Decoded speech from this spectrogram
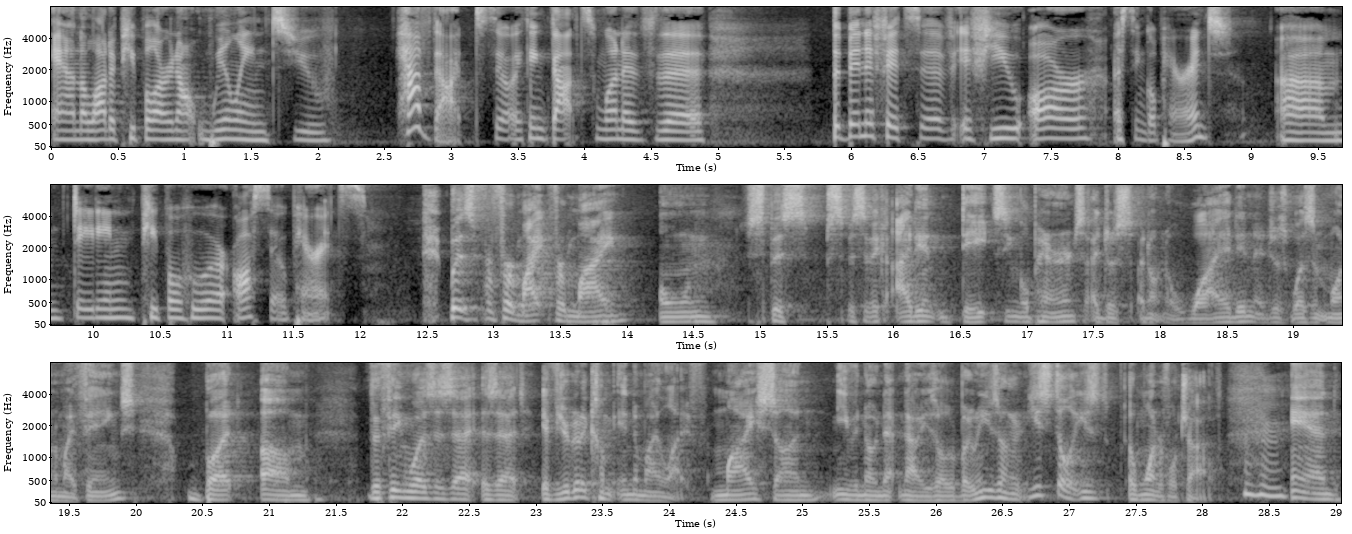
And a lot of people are not willing to have that. So I think that's one of the the benefits of if you are a single parent, um, dating people who are also parents. but for, for my for my own spe- specific, I didn't date single parents. I just I don't know why I didn't. It just wasn't one of my things. But um, the thing was is that is that if you're going to come into my life, my son, even though now he's older, but when he's younger, he's still he's a wonderful child, mm-hmm. and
